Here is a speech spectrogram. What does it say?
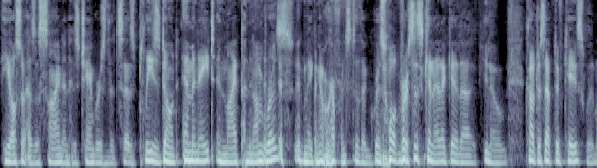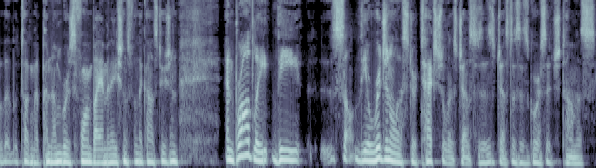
He also has a sign in his chambers that says, please don't emanate in my penumbras, making a reference to the Griswold versus Connecticut, uh, you know, contraceptive case. We're, we're talking about penumbras formed by emanations from the Constitution. And broadly, the, so the originalist or textualist justices, Justices Gorsuch, Thomas,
